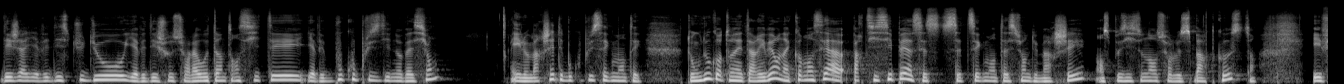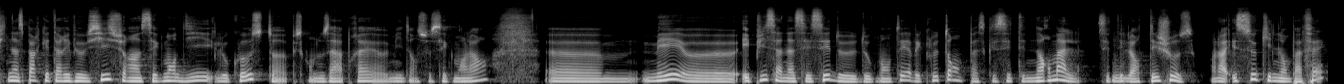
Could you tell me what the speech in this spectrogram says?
Déjà, il y avait des studios, il y avait des choses sur la haute intensité, il y avait beaucoup plus d'innovation. Et le marché était beaucoup plus segmenté. Donc nous, quand on est arrivé, on a commencé à participer à ce- cette segmentation du marché en se positionnant sur le smart cost. Et Finaspark est arrivé aussi sur un segment dit low cost, puisqu'on nous a après euh, mis dans ce segment-là. Euh, mais euh, et puis ça n'a cessé d'augmenter avec le temps parce que c'était normal, c'était Mm. l'ordre des choses. Voilà. Et ceux qui ne l'ont pas fait,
